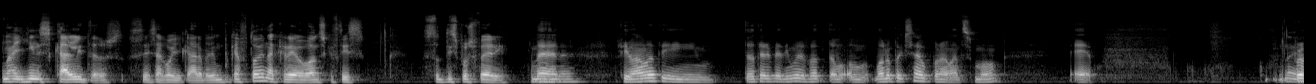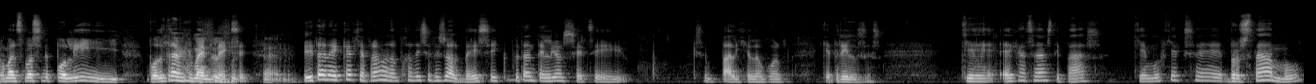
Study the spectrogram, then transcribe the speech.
να γίνεις καλύτερος σε εισαγωγικά, ρε παιδί μου. Που και αυτό είναι ακραίο, αν το σκεφτείς στο τι σου προσφέρει. Ναι, ναι. Θυμάμαι ότι τότε, ρε παιδί μου, εγώ το μόνο που ήξερα από προγραμματισμό. Ε, Ναι. Προγραμματισμός είναι πολύ, πολύ τραβηγμένη λέξη. Ναι, ναι. ήταν κάποια πράγματα που είχα δει σε Visual Basic που ήταν τελείως έτσι. ξέρω, Πάλι Hello World και τρίλιζες. Και έκατσα ένα τυπά και μου φτιάξε μπροστά μου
